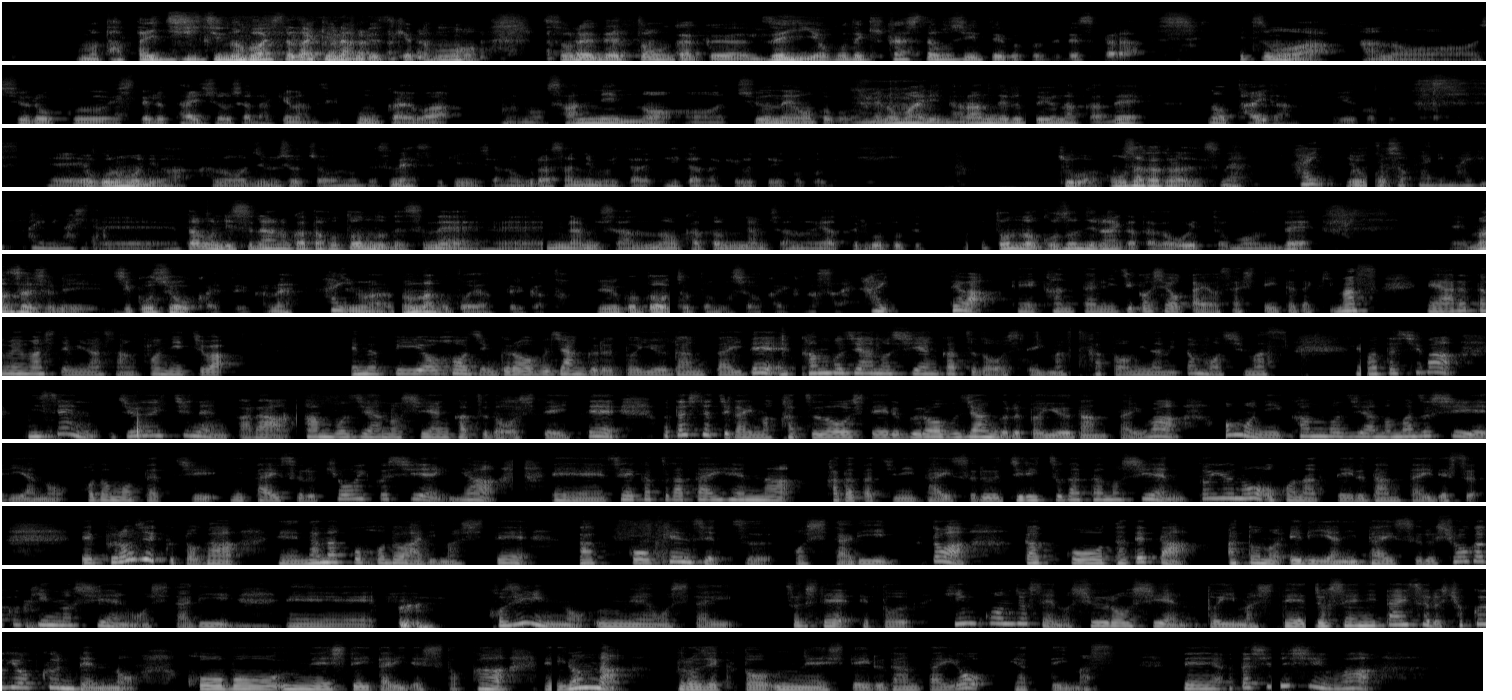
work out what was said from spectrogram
まあ、たった一日伸ばしただけなんですけども、それでともかくぜひ横で聞かせてほしいということで、ですから、いつもは、あの、収録してる対象者だけなんですけど、今回は、あの、3人の中年男が目の前に並んでるという中での対談ということえー、横の方には、あの、事務所長のですね、責任者の小倉さんにもいたいただけるということで、今日は大阪からですね。はい。ようこそ。参り参りました。えー、多分リスナーの方ほとんどですね、えー、南さんの、加藤南さんのやってることってほとんどご存じない方が多いと思うんで、えー、まず最初に自己紹介というかね、はい、今どんなことをやってるかということをちょっとご紹介ください。はい。では、えー、簡単に自己紹介をさせていただきます。えー、改めまして皆さん、こんにちは。NPO 法人グローブジャングルという団体でカンボジアの支援活動をしています。加藤みなみと申します。私は2011年からカンボジアの支援活動をしていて、私たちが今活動しているグローブジャングルという団体は、主にカンボジアの貧しいエリアの子供たちに対する教育支援や、えー、生活が大変な方たちに対する自立型の支援というのを行っている団体です。でプロジェクトが、えー、7個ほどありまして、学校建設をしたり、あとは学校を建てた後のエリアに対する奨学金の支援をしたり、えー、孤児院の運営をしたり、そして、えっと、貧困女性の就労支援といいまして、女性に対する職業訓練の公募を運営していたりですとか、いろんなプロジェクトを運営している団体をやっています。で、私自身は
